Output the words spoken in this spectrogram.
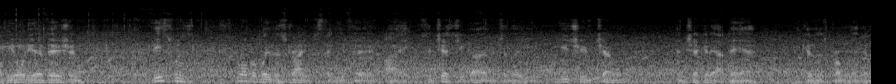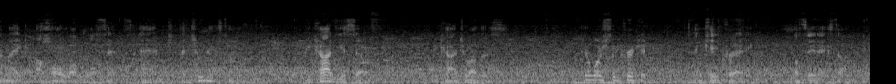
on the audio version, this was probably the strangest thing you've heard. I suggest you go over to the YouTube channel and check it out there because it's probably going to make a whole lot more sense. And until next time, be kind to yourself, be kind to others. Go watch some cricket and keep creating. I'll see you next time.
